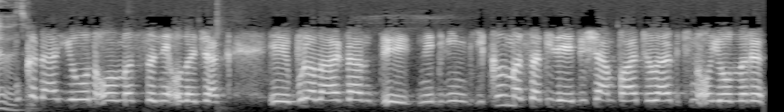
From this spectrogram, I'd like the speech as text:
evet. Bu kadar yoğun olması ne olacak? E, buralardan e, ne bileyim yıkılmasa bile düşen parçalar bütün o yolları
